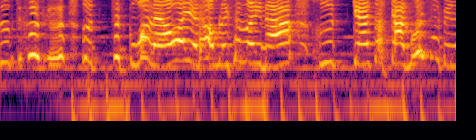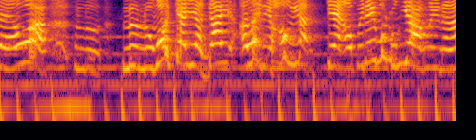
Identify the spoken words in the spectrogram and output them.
คือคือคือคือฉันกลัวแล้วอะอย่าทำอะไรฉันเลยนะ คือแกจัดการเพื่อนฉันไปแล้วอะหรือหรือหรือว่าแกอยากได้อะไรในห้องเนี่ยแกเอาไปได้หมดทุกอย่างเลยนะ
